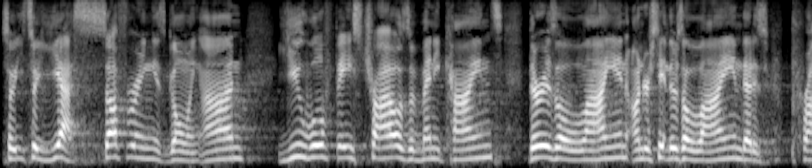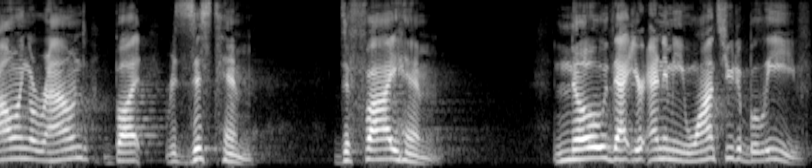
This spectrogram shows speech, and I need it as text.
So, so, yes, suffering is going on. You will face trials of many kinds. There is a lion, understand, there's a lion that is prowling around, but resist him, defy him. Know that your enemy wants you to believe,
